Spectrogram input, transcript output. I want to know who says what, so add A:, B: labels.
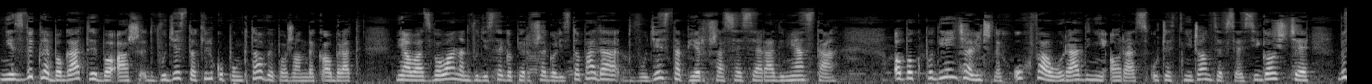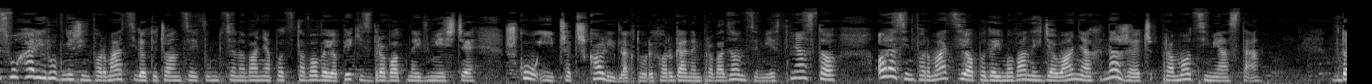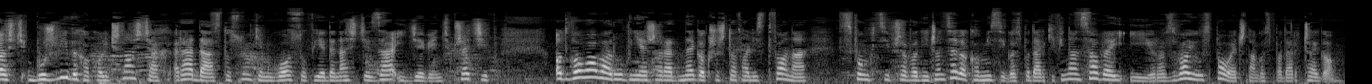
A: Niezwykle bogaty, bo aż dwudziestokilkupunktowy porządek obrad miała zwołana 21 listopada 21 sesja Rady Miasta. Obok podjęcia licznych uchwał radni oraz uczestniczący w sesji goście wysłuchali również informacji dotyczącej funkcjonowania podstawowej opieki zdrowotnej w mieście, szkół i przedszkoli, dla których organem prowadzącym jest miasto oraz informacji o podejmowanych działaniach na rzecz promocji miasta. W dość burzliwych okolicznościach Rada stosunkiem głosów 11 za i 9 przeciw odwołała również radnego Krzysztofa Listwona z funkcji przewodniczącego Komisji Gospodarki Finansowej i Rozwoju Społeczno-Gospodarczego.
